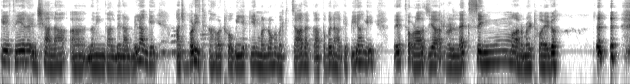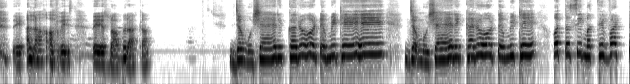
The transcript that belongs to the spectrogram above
ਕਿ ਫਿਰ ਇਨਸ਼ਾਅੱਲਾ ਨਵੀਂ ਗੱਲ ਦੇ ਨਾਲ ਮਿਲਾਂਗੇ। ਅੱਜ ਬੜੀ ਥਕਾਵਟ ਹੋ ਗਈ, ਯਕੀਨ ਮੰਨੋ, ਹੁਣ ਮੈਂ ਚਾਹ ਦਾ ਕੱਪ ਬਣਾ ਕੇ ਪੀਾਂਗੀ ਤੇ ਥੋੜਾ ਜਿਹਾ ਰਿਲੈਕਸਿੰਗ ਮਾਰਮਟ ਹੋਏਗਾ। ਤੇ ਅੱਲਾ ਹਾਫਿਜ਼ ਤੇ ਰੱਬ ਰਾਖਾ। ਜੰਮੂ ਸ਼ਹਿਰ ਕਰੋਟ ਮਿਠੇ ਜੰਮੂ ਸ਼ਹਿਰ ਖਰੋਟ ਮਿੱਠੇ ਹੋ ਤੁਸੀਂ ਮੱਥੇ ਵੱਟ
